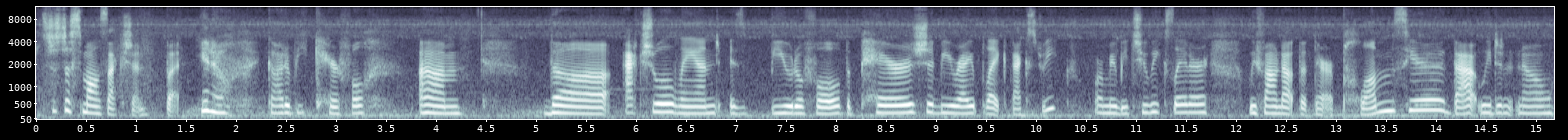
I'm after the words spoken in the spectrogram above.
It's just a small section, but you know, gotta be careful. Um, the actual land is beautiful. The pears should be ripe like next week or maybe two weeks later. We found out that there are plums here that we didn't know.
